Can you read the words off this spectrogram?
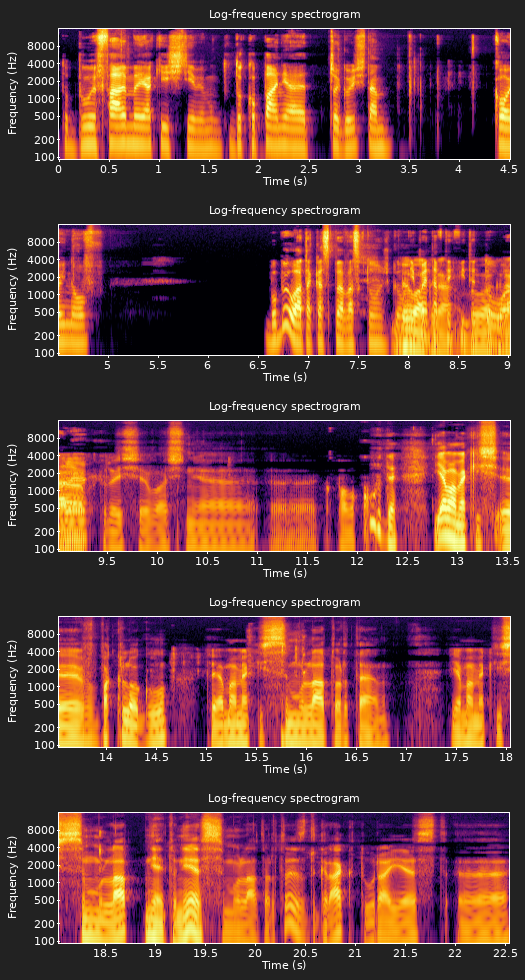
To były farmy jakieś, nie wiem, do kopania czegoś tam, coinów. Bo była taka sprawa z którąś nie była pamiętam gra, tej tytułu, gra, ale... w której się właśnie e, kopało. Kurde, ja mam jakiś e, w backlogu, to ja mam jakiś symulator ten. Ja mam jakiś symulator. Nie, to nie jest symulator. To jest gra, która jest e,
